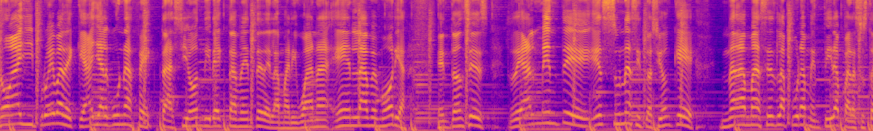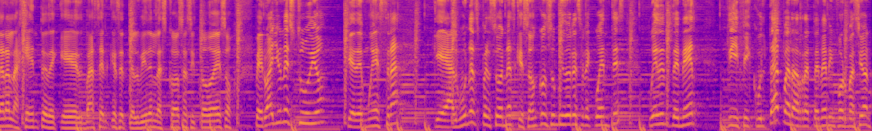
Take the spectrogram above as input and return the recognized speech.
no hay prueba de que haya alguna afectación directamente de la marihuana en la memoria. Entonces, realmente es una situación que nada más es la pura mentira para asustar a la gente de que va a hacer que se te olviden las cosas y todo eso. Pero hay un estudio que demuestra que algunas personas que son consumidores frecuentes pueden tener dificultad para retener información.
